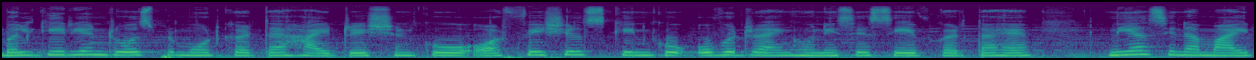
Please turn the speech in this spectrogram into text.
बल्गेरियन रोज प्रमोट प्रमोट करता है हाइड्रेशन को और फेशियल स्किन को ओवर ड्राइंग होने से सेव करता है। नियासिनामाइड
